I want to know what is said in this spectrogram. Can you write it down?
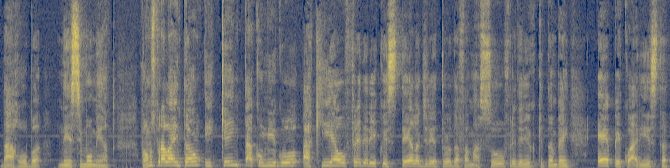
da arroba nesse momento? Vamos para lá então e quem está comigo aqui é o Frederico Estela, diretor da FamaSul. Frederico que também é pecuarista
